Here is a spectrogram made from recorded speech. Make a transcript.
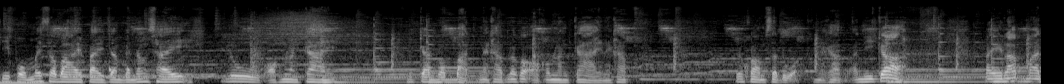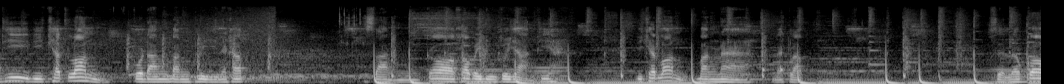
ที่ผมไม่สบายไปจำเป็นต้องใช้ลู่ออกกำลังกาย ในการบำบัดนะครับ แล้วก็ออกกำลังกายนะครับเพื่อความสะดวกนะครับ อันนี้ก็ไปรับมาที่ Decathlon โกดังบางพลีนะครับ สั่งก็เข้าไปดูตัวอย่างที่ดีแคทลอนบางนานะครับ ร็จแล้วก็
